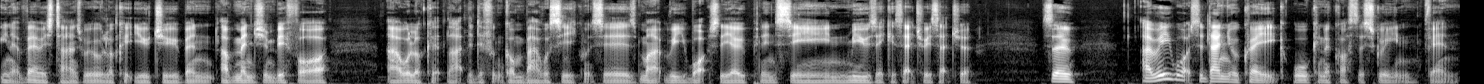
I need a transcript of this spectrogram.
you know, various times we will look at YouTube, and I've mentioned before, I will look at like the different gun barrel sequences, might rewatch the opening scene, music, etc., etc. So, I rewatched the Daniel Craig walking across the screen thing,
